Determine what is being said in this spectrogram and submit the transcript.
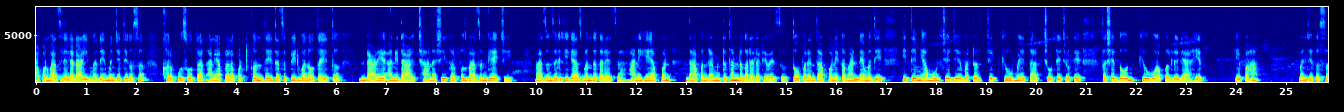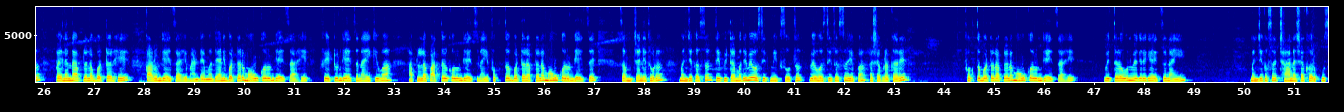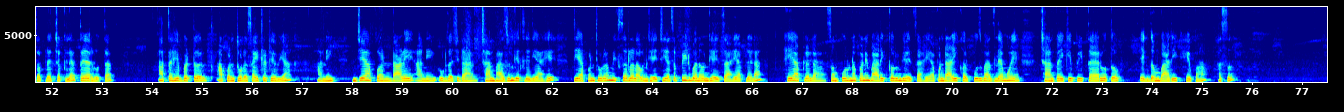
आपण भाजलेल्या डाळीमध्ये. म्हणजे ते कसं खरपूस होतात आणि आपल्याला पटकन ते त्याचं पीठ बनवता येतं. डाळे आणि डाळ छान अशी खरपूस भाजून घ्यायची. भाजून झाली की गॅस बंद करायचा आणि हे आपण दहा पंधरा मिनटं थंड करायला ठेवायचं. तोपर्यंत आपण एका भांड्यामध्ये इथे मी अमूलचे जे बटरचे क्यूब मिळतात छोटे छोटे तसे दोन क्यूब वापरलेले आहेत. हे पहा. म्हणजे कसं? पहिल्यांदा आपल्याला बटर हे काढून घ्यायचं आहे भांड्यामध्ये आणि बटर मऊ करून घ्यायचं आहे. फेटून घ्यायचं नाही किंवा आपल्याला पातळ करून घ्यायचं नाही. फक्त बटर आपल्याला मऊ करून घ्यायचं आहे चमच्याने थोडं म्हणजे कसं ते पिठामध्ये व्यवस्थित मिक्स होतं. व्यवस्थित असं हे पहा अशा प्रकारे. फक्त बटर आपल्याला मऊ करून घ्यायचं आहे. वितळवून वगैरे घ्यायचं नाही. म्हणजे कसं छान अशा खरपूस आपल्या चकल्या तयार होतात. आता हे बटर आपण थोडं साईडला ठेवूया. आणि जे आपण डाळे आणि उडदाची डाळ छान भाजून घेतलेली आहे ती आपण थोडं मिक्सरला लावून घ्यायची. याचं पीठ बनवून घ्यायचं आहे आपल्याला. हे आपल्याला संपूर्णपणे बारीक करून घ्यायचं आहे. आपण डाळी खरपूस भाजल्यामुळे छानपैकी पीठ तयार होतं. एकदम बारीक हे पहा असं.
